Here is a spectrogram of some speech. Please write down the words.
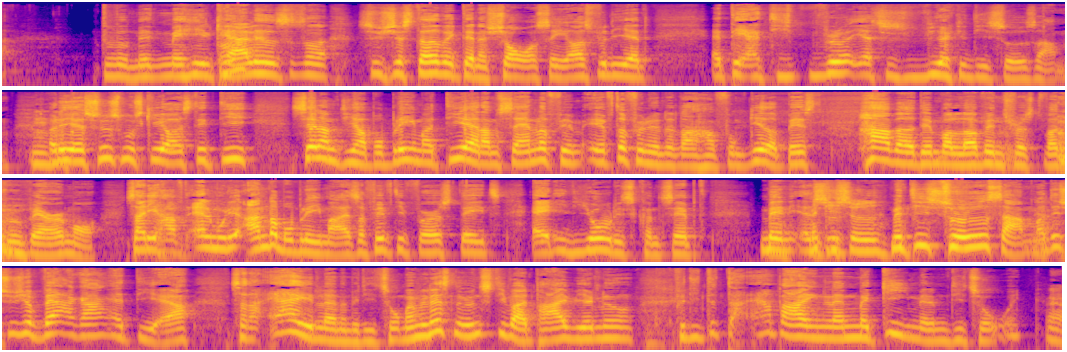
du ved, med, med hele kærlighed, så sådan, noget, synes jeg stadigvæk, den er sjov at se. Også fordi, at, at det er de, jeg synes virkelig, de er søde sammen. Mm. Og det, jeg synes måske også, det er de, selvom de har problemer, de Adam Sandler film efterfølgende, der har fungeret bedst, har været dem, hvor love interest var Drew Barrymore. Så har de haft alle mulige andre problemer, altså 50 First Dates er et idiotisk koncept. Men, jeg de er synes, søde. Men de er søde sammen, ja. og det synes jeg hver gang, at de er. Så der er et eller andet med de to. Man vil næsten ønske, de var et par i virkeligheden. Fordi det, der er bare en eller anden magi mellem de to. Ikke? Ja.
